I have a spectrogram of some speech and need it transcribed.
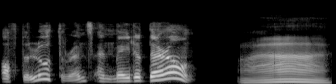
of the Lutherans and made it their own. Ah,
